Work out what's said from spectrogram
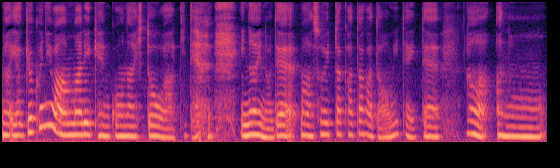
まあ、薬局にはあんまり健康な人は来て いないので、まあ、そういった方々を見ていて、まあ、あの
